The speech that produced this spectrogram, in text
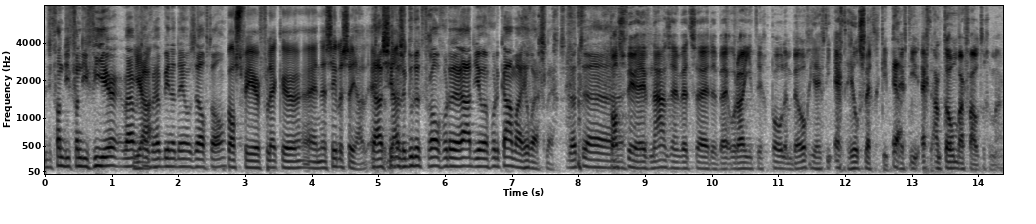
Van die, van die vier waar we het over hebben binnen het Nederlands elftal? Pasveer, Vlekken en uh, Sillissen. Ja, ja Sillissen doet het vooral voor de radio en voor de camera heel erg slecht. Dat, uh... Pasveer heeft na zijn wedstrijden bij Oranje tegen Polen en België... heeft hij echt heel slecht gekiept. Heeft hij echt aantoonbaar fouten gemaakt.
